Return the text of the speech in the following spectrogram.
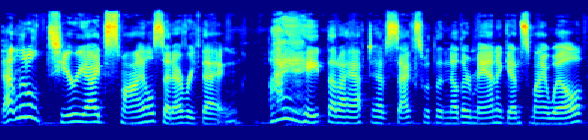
That little teary eyed smile said everything. I hate that I have to have sex with another man against my will,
